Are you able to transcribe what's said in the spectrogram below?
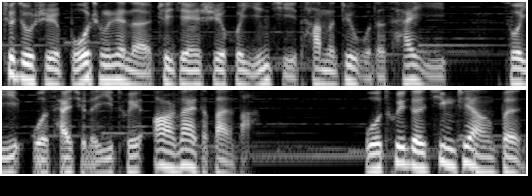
这就是博承认了这件事会引起他们对我的猜疑，所以我采取了一推二赖的办法。我推的竟这样笨，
